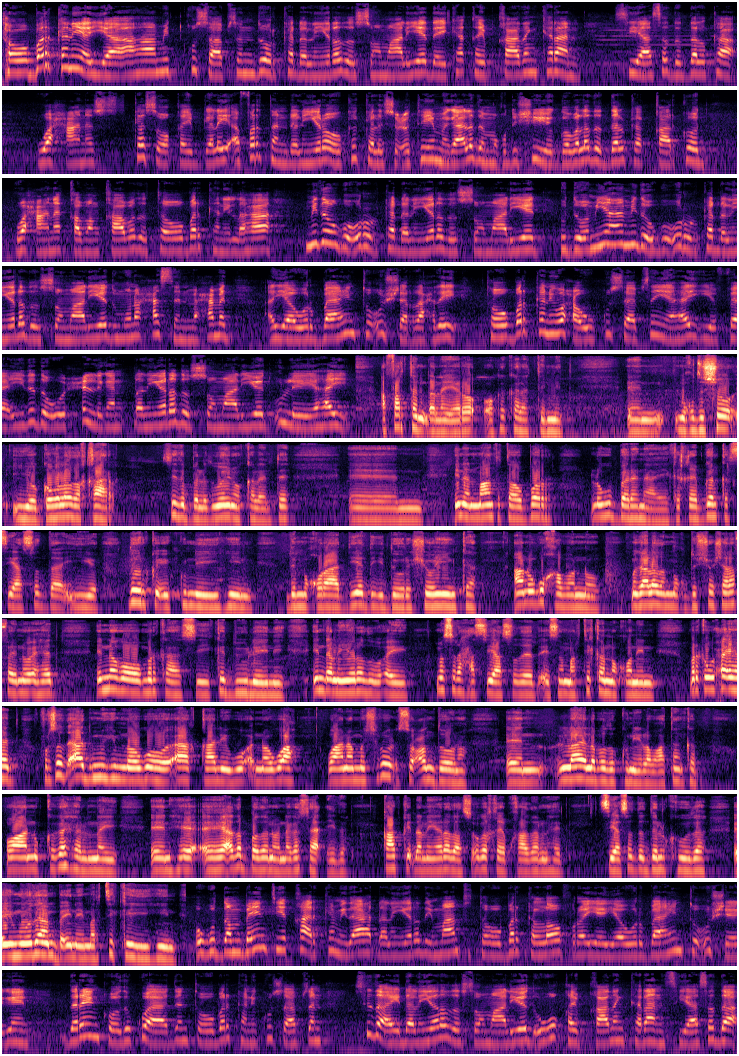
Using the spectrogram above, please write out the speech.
Tababarkani ayaa ahaa mid ku saabsan doorka dhalinyarada soomaaliyeed ay ka qayb qaadan karaan siyaasadda dalka waxaana ka soo qaybgalay afartan dhalinyaro oo ka kala socotay magaalada muqdisho iyo gobollada dalka qaarkood waxaana qabanqaabada tababarkani lahaa midowda ururka dhalinyarada soomaaliyeed. Gudoomiyaha midowda ururka dhalinyarada soomaaliyeed mune xasan maxamed ayaa warbaahinta u sharaxday tababarkani waxa uu ku saabsan yahay iyo faa-iidada uu xilligan dhalinyarada soomaaliyeed u leeyahay. Afartan dhalinyaro oo ka kala timid muqdisho iyo gobollada qaar sida beledweyne oo kaleente inaan maanta tababar lagu baranaya ka qaybgalka siyaasadda iyo doorka ay ku leeyihiin dimuquraadiyadda iyo doorashooyinka. Aan ugu qabano magaalada muqdisho sharaf ay noo ahayd inagoo markaasi ka duuleynay in dhalinyaradu ay masraxa siyaasadeed aysan marti ka noqonin. Marka waxay ahayd fursad aada muhiim noogu oo aada qaali noogu ah waana mashruuc socon doona ilaa labada kun iyo labaatanka oo aanu kaga helnay hay'ado badan oo naga saaciida. Qaabkii dhalinyaradaas uga qayb qaadan lahayd siyaasadda dalkooda ay moodaanba inay marti ka yihiin. Ugu dambeyntii qaar ka mid ah dhalinyaradii maanta tababarka loo furay ayaa warbaahinta u sheegeen dareenkooda ku aadan tababarkani ku saabsan sida ay dhalinyarada soomaaliyeed ugu qayb qaadan karaan siyaasadda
